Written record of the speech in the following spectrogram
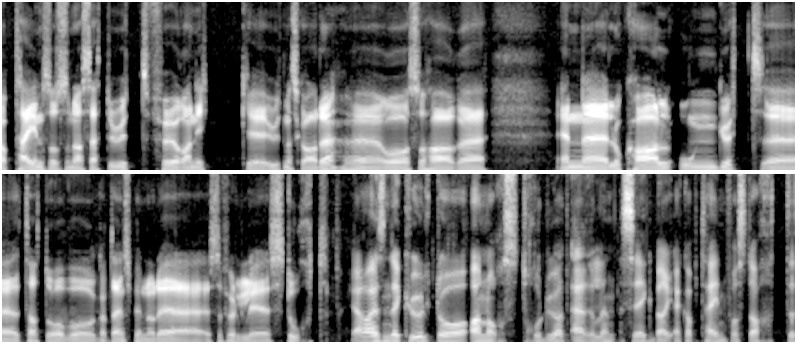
kaptein, sånn som det har sett ut før han gikk eh, ut med skade. Eh, og så har eh, en lokal ung gutt tatt over kapteinspinnen, og det er selvfølgelig stort. Ja, jeg synes det er kult. Og Anders, tror du at Erlend Segberg er kaptein for Start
